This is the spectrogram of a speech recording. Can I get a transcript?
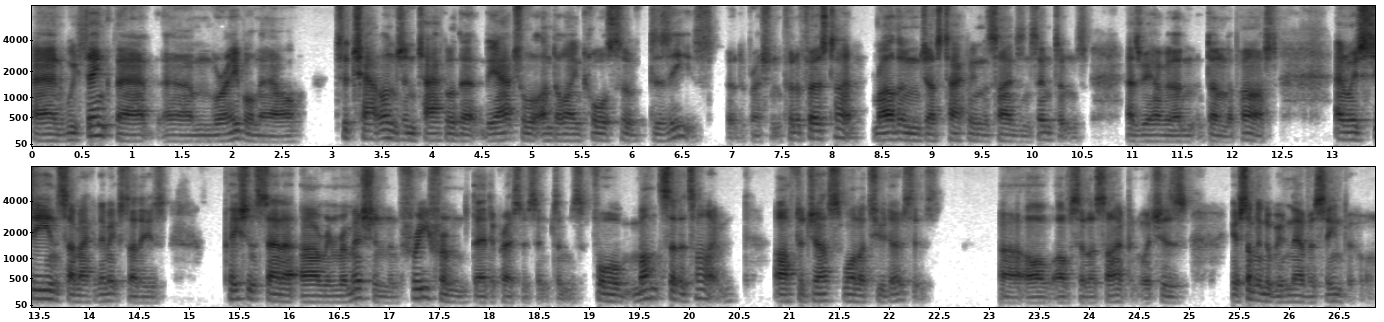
and we think that um, we're able now to challenge and tackle the, the actual underlying cause of disease of depression for the first time, rather than just tackling the signs and symptoms as we have done, done in the past. And we see in some academic studies patients that are in remission and free from their depressive symptoms for months at a time after just one or two doses uh, of, of psilocybin, which is you know, something that we've never seen before.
